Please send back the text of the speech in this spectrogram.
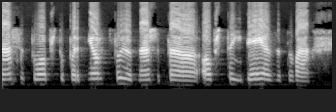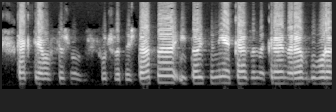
нашето общо партньорство и от нашата обща идея за това как трябва всъщност да се случват нещата. И той самия каза на края на разговора,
